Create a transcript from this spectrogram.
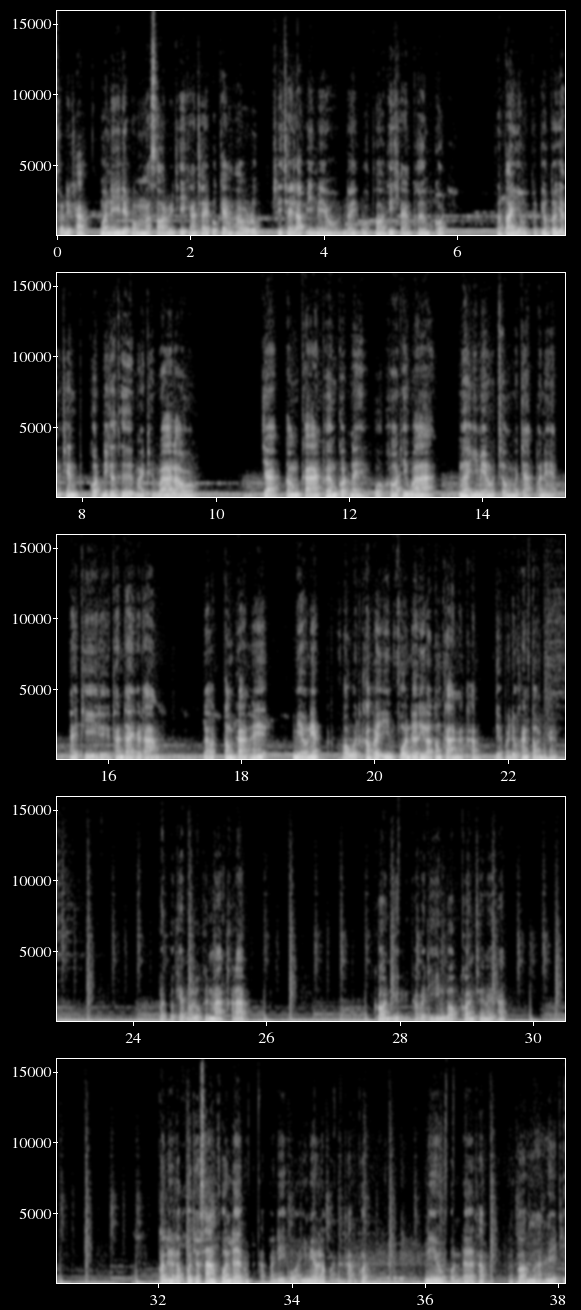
สวัสดีครับ วันนี้เดี๋ยวผมมาสอนวิธีการใช้โปรแกรม Outlook ที่ใช้รับอีเมล ในหัวข้อที่การเพิ่มกฎก็ไปยกยกตัวอย่างเช่นกฎนี้ก็คือ หมายถึงว่าเรา จะต้องการเพิ่มกฎในหัวข้อที่ว่าเมื่ออีเมลส่งมาจากแผนกไอทีหรือท่านใดก็ตาม แล้วต้องการให้อีเมลเนี้ย forward เข้าไป in folder ที่เราต้องการนะครับ เดี๋ยวมาดูขั้นตอนกัน เปิดโปรแกรม Outlook ขึ้นมาครับ ก่อนอื่นาไปที่ inbox ก่อนใช่ไหมครับ ก่อนอื่นเราควรจะสร้างโฟลเดอร์ก่อนนะครับ มาที่หัวอีเมลเราก่อนนะครับ กด new folder ครับ แล้วก็มา IT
